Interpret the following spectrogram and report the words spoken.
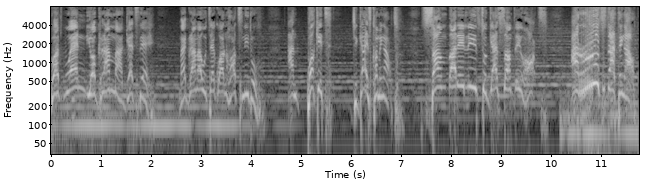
But when your grandma gets there, my grandma will take one hot needle and poke it. Jiga is coming out. Somebody needs to get something hot and root that thing out.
